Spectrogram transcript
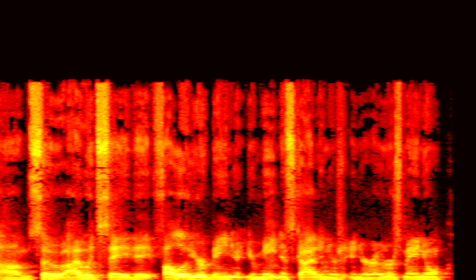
Um, so I would say that follow your your maintenance guide in your in your owner's manual.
